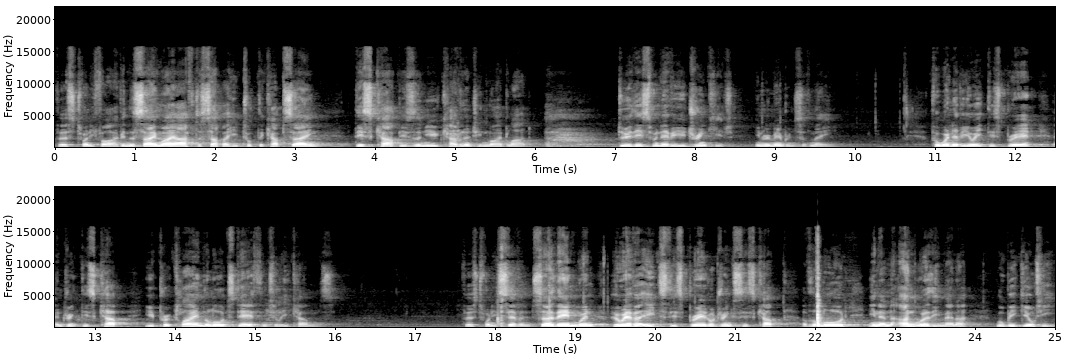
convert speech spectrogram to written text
Verse 25 In the same way, after supper, he took the cup, saying, This cup is the new covenant in my blood. Do this whenever you drink it in remembrance of me. For whenever you eat this bread and drink this cup, you proclaim the Lord's death until he comes. Verse 27 So then, when whoever eats this bread or drinks this cup of the Lord in an unworthy manner will be guilty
